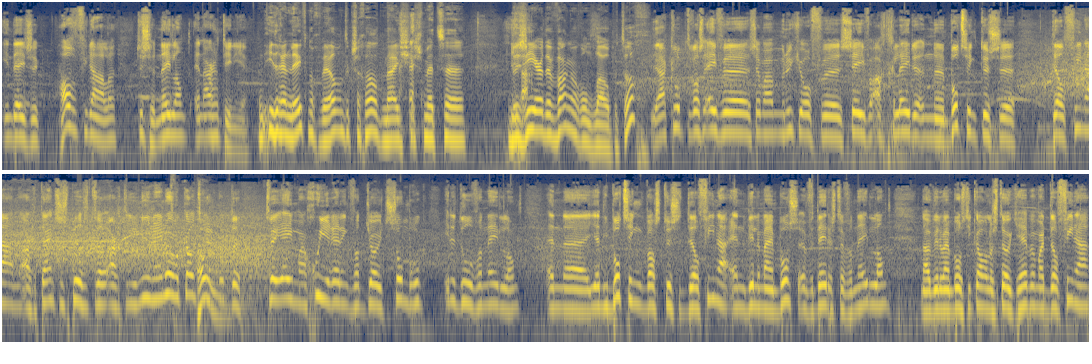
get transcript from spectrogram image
in deze halve finale tussen Nederland en Argentinië. En iedereen leeft nog wel, want ik zag wel het meisjes met uh, bezeerde ja. wangen rondlopen, toch? Ja, klopt. Er was even zeg maar, een minuutje of uh, 7, 8 geleden een uh, botsing tussen Delfina, een Argentijnse speelster. Terwijl Argentinië nu een enorme kans heeft op de 2-1. Maar een goede redding van Joyce Sombroek in het doel van Nederland. En uh, ja, die botsing was tussen Delfina en Willemijn Bos, een verdedigster van Nederland. Nou, Willemijn Bos die kan wel een stootje hebben, maar Delfina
